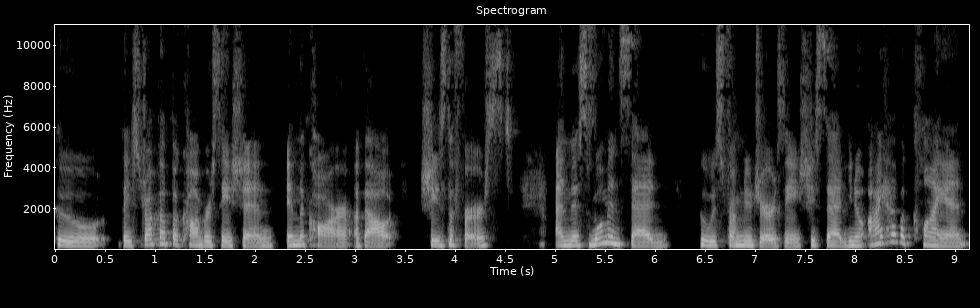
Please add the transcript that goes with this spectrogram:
who they struck up a conversation in the car about she's the first and this woman said who was from new jersey she said you know i have a client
